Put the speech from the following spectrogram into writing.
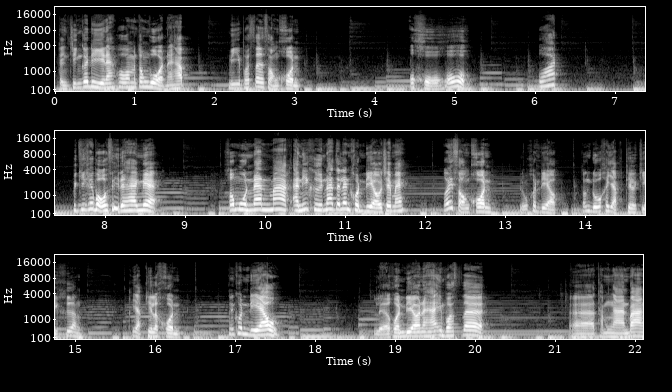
แต่จริงก็ดีนะ เพราะว่ามันต้องโหวตนะครับ มีอิ p โพสเตอร์สองคน โอ้โห what เมื่อกี้ใครบอกว่าสีแดงเนี่ย ข้อมูลแน่นมาก อันนี้คือน่าจะเล่นคนเดียวใช่ไหมเอ้ยสองคน หรือคนเดียว ต้องดูขยับทีละกี่เครื่อง ขยับทีละคนเล่นคนเดียว เหลือคนเดียวนะฮะอิ p โพสเตอร์เอ่อทำงานบ้าง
